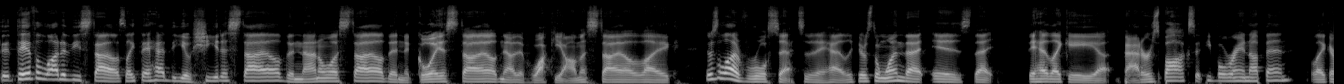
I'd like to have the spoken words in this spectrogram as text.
they- they have a lot of these styles. Like they had the Yoshida style, the Naniwa style, the Nagoya style. Now they have Wakayama style. Like there's a lot of rule sets that they had. Like there's the one that is that they had like a uh, batter's box that people ran up in. Like I,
